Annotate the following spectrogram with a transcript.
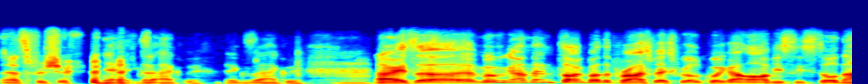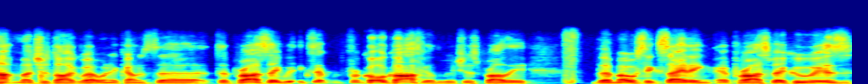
That's for sure. yeah, exactly, exactly. All right, so uh, moving on then, talk about the prospects real quick. Obviously, still not much to talk about when it comes to to prospect, except for Cole Caufield, which is probably the most exciting uh, prospect, who is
